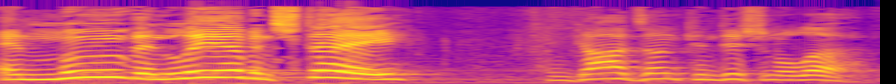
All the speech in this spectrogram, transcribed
and move and live and stay in God's unconditional love.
